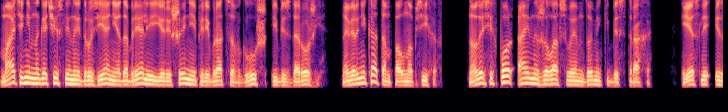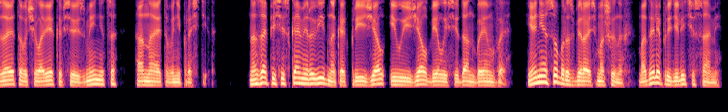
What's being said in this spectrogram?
Мать и немногочисленные друзья не одобряли ее решение перебраться в глушь и бездорожье. Наверняка там полно психов. Но до сих пор Айна жила в своем домике без страха. Если из-за этого человека все изменится, она этого не простит. На записи с камеры видно, как приезжал и уезжал белый седан BMW. Я не особо разбираюсь в машинах, модель определите сами.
